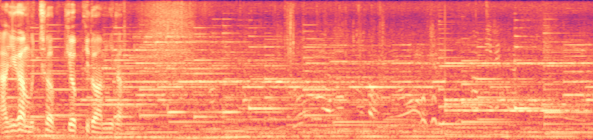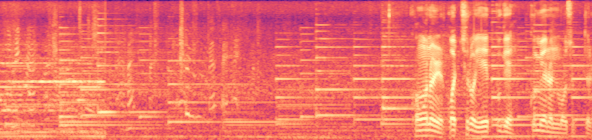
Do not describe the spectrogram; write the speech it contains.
아기가 무척 귀엽기도 합니다. 공원을 꽃으로 예쁘게 꾸며놓은 모습들.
